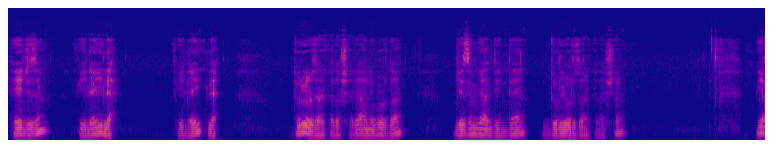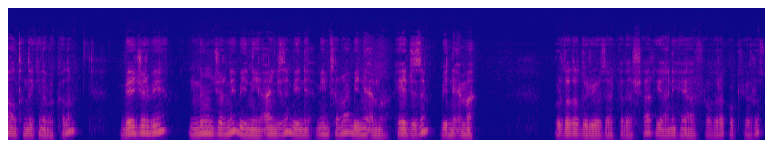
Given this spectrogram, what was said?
H cizim fiileyle. Fiileyle. Duruyoruz arkadaşlar. Yani burada cezim geldiğinde duruyoruz arkadaşlar. Bir altındakine bakalım. Becir bi nun cirni bi ni. Ayn cizim bi ni. Mim bi ni'ma. He cizim bi ni'ma. Burada da duruyoruz arkadaşlar. Yani H harfi olarak okuyoruz.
